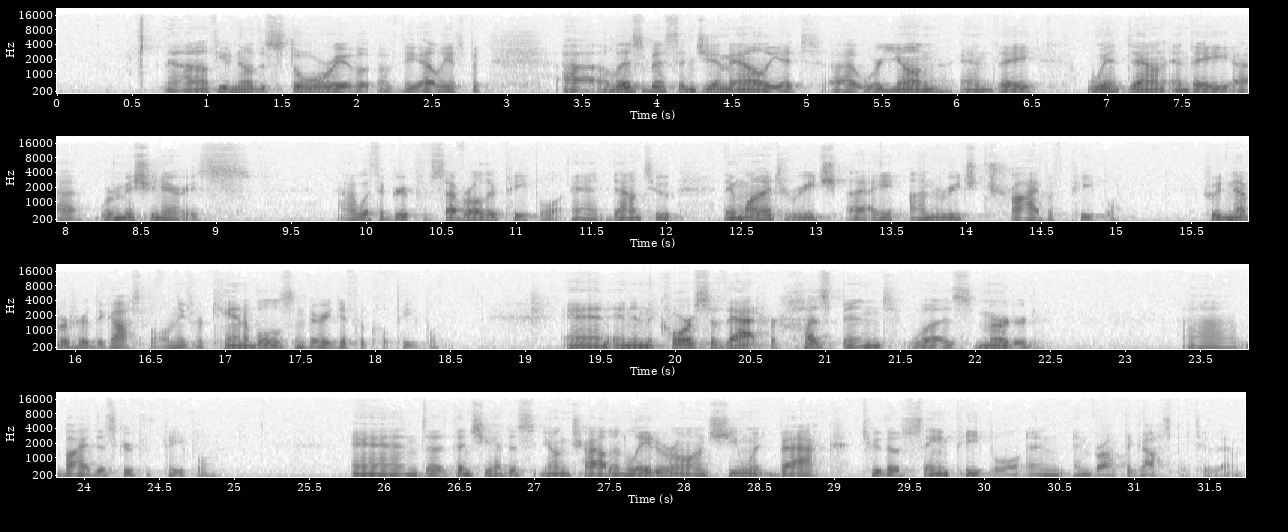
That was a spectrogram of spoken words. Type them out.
Now, I don't know if you know the story of, of the Elliots, but uh, Elisabeth and Jim Elliot uh, were young, and they went down and they uh, were missionaries uh, with a group of several other people, and down to they wanted to reach an unreached tribe of people who had never heard the gospel, and these were cannibals and very difficult people. And, and in the course of that, her husband was murdered uh, by this group of people. And then she had this young child, and later on, she went back to those same people and, and brought the gospel to them.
